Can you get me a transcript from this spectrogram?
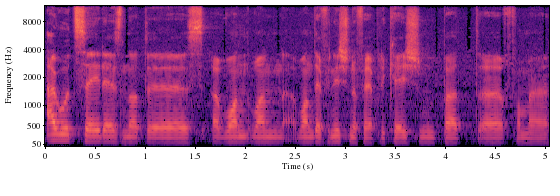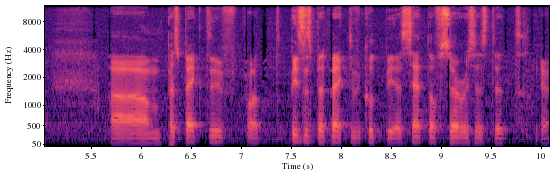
I would say there's not a, s- a one, one, one definition of application, but uh, from a um, perspective, but business perspective, could be a set of services that yeah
